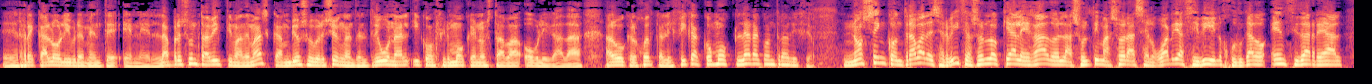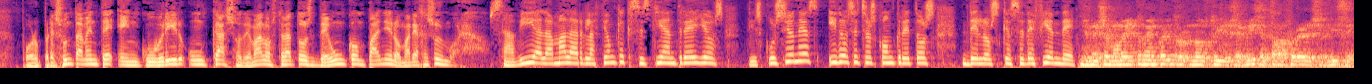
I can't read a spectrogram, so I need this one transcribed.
eh, recaló libremente en él. La presunta víctima, además, cambió su versión ante el tribunal y confirmó que no estaba obligada, algo que el juez califica como clara contradicción. No se encontraba de servicio, eso es lo que ha alegado en las últimas horas el Guardia Civil, juzgado en Ciudad Real, por presuntamente encubrir un caso de malos tratos de un compañero, María Jesús Mora. Sabía la mala relación que existía entre ellos, discusiones y dos hechos concretos de los que se defiende. Yo en ese momento me encuentro, no estoy de servicio, estaba fuera de servicio.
